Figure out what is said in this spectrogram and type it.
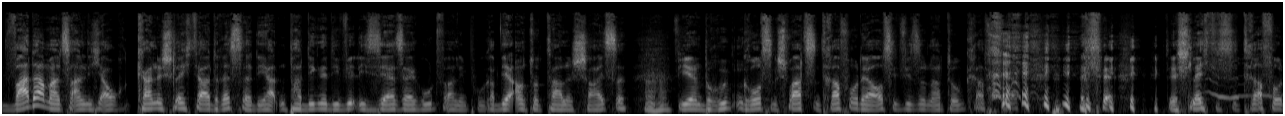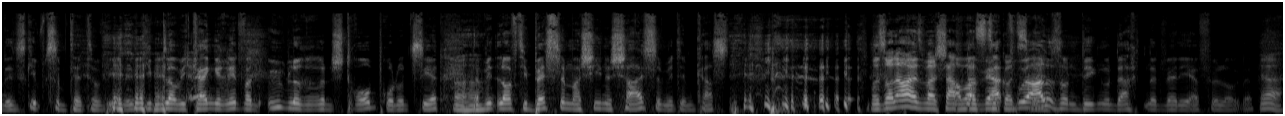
war damals eigentlich auch keine schlechte Adresse. Die hatten ein paar Dinge, die wirklich sehr, sehr gut waren im Programm. Die hatten auch totale Scheiße. Wie einen berühmten großen schwarzen Trafo, der aussieht wie so ein Atomkraftwerk. der, der schlechteste Trafo, den es gibt zum Tätowieren. Es gibt, glaube ich, kein Gerät, was übleren Strom produziert. Damit läuft die beste Maschine scheiße mit dem Kasten. Man auch erstmal schaffen, Aber wir hatten früher alle so ein Ding und dachten, das wäre die Erfüllung. Ne? Ja.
